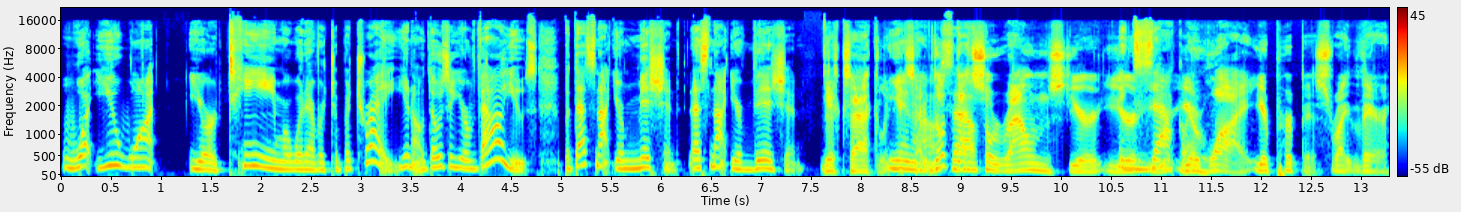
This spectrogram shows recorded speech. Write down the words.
what you want your team or whatever to portray. You know, those are your values, but that's not your mission. That's not your vision. Exactly. You exactly. know, that, that surrounds your your, Exactly. your your why, your purpose, right there.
